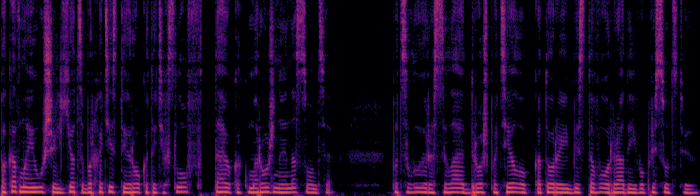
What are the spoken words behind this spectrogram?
Пока в мои уши льется бархатистый рок от этих слов, таю, как мороженое на солнце. Поцелуи рассылают дрожь по телу, которая и без того рада его присутствию.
